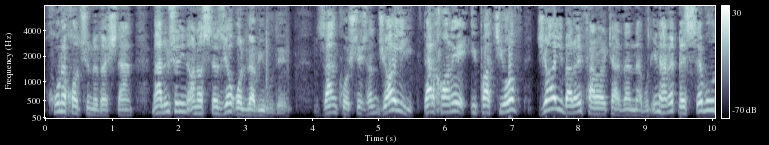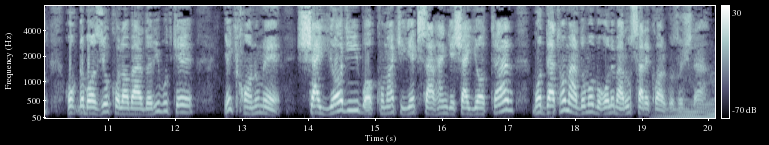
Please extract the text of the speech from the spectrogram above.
خون خودشونو داشتن. معلوم شد این آناستازیا قلابی بوده. زن کشته شدن جایی در خانه ایپاتیوف جایی برای فرار کردن نبود. این همه قصه بود حق بازی و کلاهبرداری بود که یک خانم شیادی با کمک یک سرهنگ شیادتر مدت ها مردم رو به قول معروف سر کار گذاشتن.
